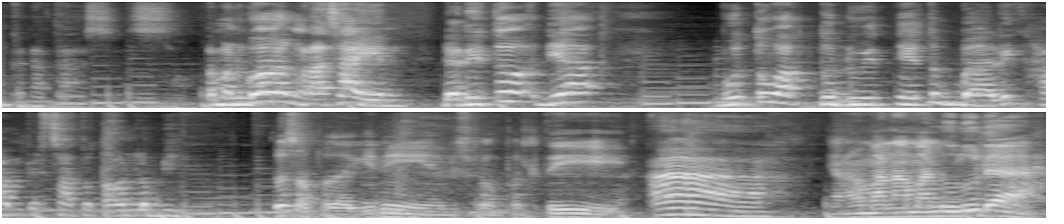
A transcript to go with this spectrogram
kena kasus teman gue ngerasain dan itu dia butuh waktu duitnya itu balik hampir satu tahun lebih Terus apa lagi nih habis properti? ah Yang aman-aman dulu dah.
